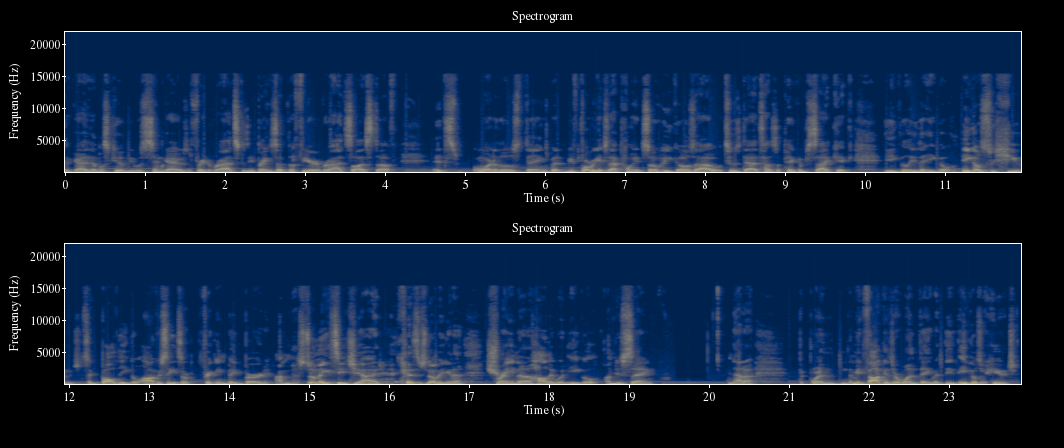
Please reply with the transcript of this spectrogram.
the guy that almost killed me was the same guy who was afraid of rats because he brings up the fear of rats, all that stuff. It's one of those things. But before we get to that point, so he goes out to his dad's house to pick up sidekick Eagly, the eagle. Eagles are huge. It's like bald eagle. Obviously, it's a freaking big bird. I'm assuming it's CGI'd because there's nobody gonna train a Hollywood eagle. I'm just saying. Not a I mean Falcons are one thing, but the, the Eagles are huge.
